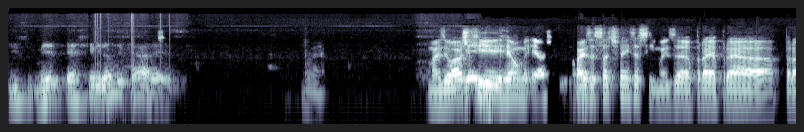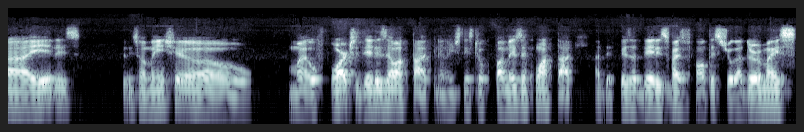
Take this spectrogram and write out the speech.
Isso, acho que é Miranda e Ferrarese. É. Mas eu acho que realmente acho que faz essa diferença sim, mas é para eles, principalmente o, o forte deles é o ataque, né? A gente tem que se preocupar mesmo é com o ataque. A defesa deles faz falta esse jogador, mas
